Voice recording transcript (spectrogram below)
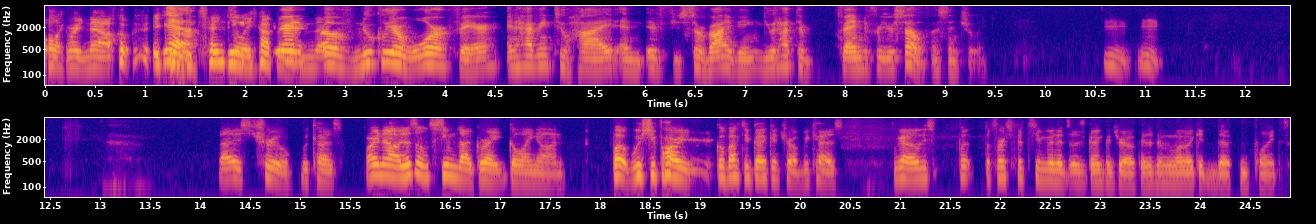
Oh, like right now, it Yeah, could potentially happen. Of nuclear warfare and having to hide and if you're surviving, you'd have to fend for yourself essentially. Mm, mm. That is true because right now it doesn't seem that great going on. But we should probably go back to gun control because we gotta at least put the first 15 minutes as gun control because then we want to get the few points.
